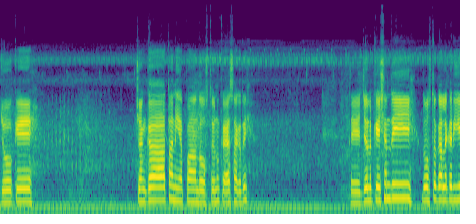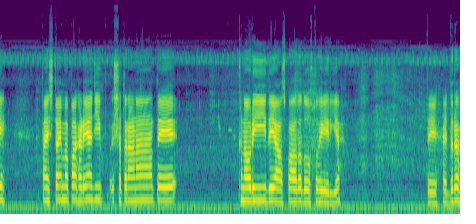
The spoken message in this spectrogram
ਜੋ ਕਿ ਚੰਗਾ ਤਾਂ ਨਹੀਂ ਆਪਾਂ ਦੋਸਤੋ ਇਹਨੂੰ ਕਹਿ ਸਕਦੇ। ਤੇ ਜੋ ਲੋਕੇਸ਼ਨ ਦੀ ਦੋਸਤੋ ਗੱਲ ਕਰੀਏ, ਤਾਂ ਇਸ ਟਾਈਮ ਆਪਾਂ ਖੜੇ ਆ ਜੀ ਸ਼ਤਰਾਣਾ ਤੇ ਖਨੌਰੀ ਦੇ ਆਸ-ਪਾਸ ਦਾ ਦੋਸਤੋ ਇਹ ਏਰੀਆ ਤੇ ਇੱਧਰ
